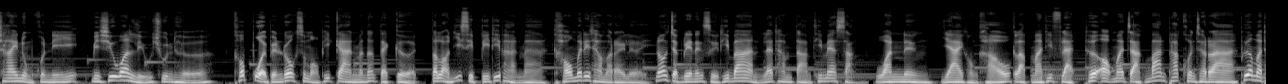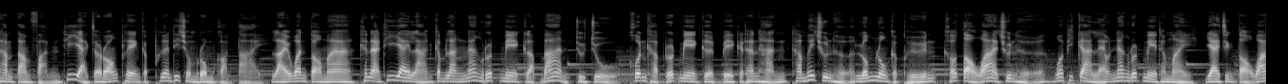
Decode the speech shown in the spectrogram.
ชายหนุ่มคนนี้มีชื่อว่าหลิวชุนเหอ เขาป่วยเป็นโรคสมองพิการมาตั้งแต่เกิด ตลอด 20 ปีที่ผ่านมา เขาไม่ได้ทำอะไรเลย นอกจากเรียนหนังสือที่บ้านและทำตามที่แม่สั่ง วันหนึ่ง ยายของเขากลับมาที่แฟลต เธอออกมาจากบ้านพักคนชรา เพื่อมาทำตามฝันที่อยากจะร้องเพลงกับเพื่อนที่ชมรมก่อนตาย หลายวันต่อมา ขณะที่ยายหลานกำลังนั่งรถเมล์กลับบ้านจู่ๆคนขับรถเมล์เกิดเบรกกระทันหันทำให้ชุนเหอล้มลงกับพื้น เขาต่อว่าชุนเหอว่าพิการแล้วนั่งรถเมล์ทำไม ยายจึงต่อว่า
